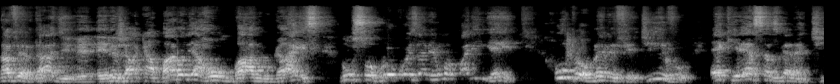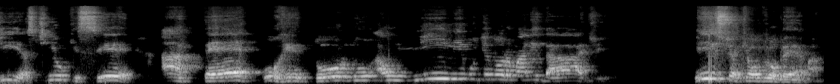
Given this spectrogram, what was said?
Na verdade, eles já acabaram de arrombar no gás, não sobrou coisa nenhuma para ninguém. O problema efetivo é que essas garantias tinham que ser até o retorno ao mínimo de normalidade. Isso é que é o problema.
